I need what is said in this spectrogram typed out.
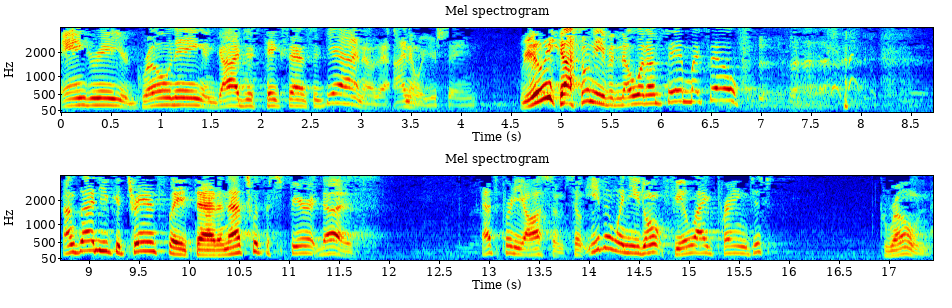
angry, you're groaning, and God just takes that and says, yeah, I know that. I know what you're saying. Really? I don't even know what I'm saying myself. I'm glad you could translate that, and that's what the Spirit does. That's pretty awesome. So even when you don't feel like praying, just groan.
